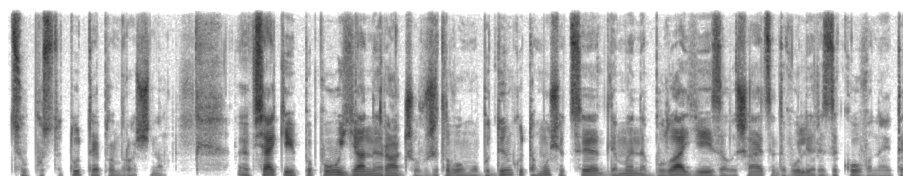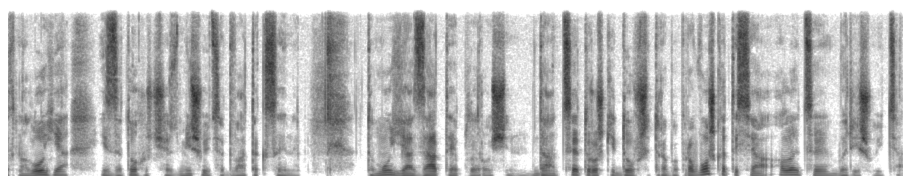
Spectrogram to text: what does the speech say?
цю пустоту теплим розчином. Е, Всякі ППУ я не раджу в житловому будинку, тому що це для мене була, є і залишається доволі ризикована технологія із-за того, що змішуються два токсини. Тому я за теплий розчин. Да, це трошки довше треба провошкатися, але це вирішується.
